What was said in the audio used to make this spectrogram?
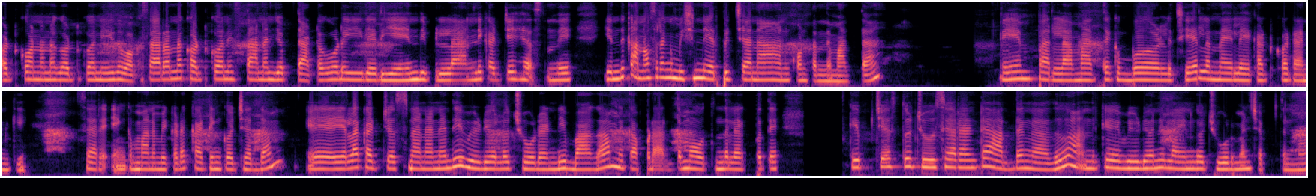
కట్టుకోనన్నా కట్టుకొని ఇది ఒకసారన్నా కట్టుకొని ఇస్తానని చెప్తే అట్ట కూడా ఇయలేదు ఏంది పిల్ల? అన్ని కట్ చేసేస్తుంది. ఎందుకు అనవసరంగా మిషన్ నేర్పించానా అనుకుంటుంది మా అత్త. ఏం పర్లా మా అత్తకి బోల్డ్ చీరలు ఉన్నాయిలే కట్టుకోవడానికి సరే ఇంకా మనం ఇక్కడ కటింగ్కి వచ్చేద్దాం. ఎలా కట్ చేస్తున్నాను అనేది వీడియోలో చూడండి బాగా. మీకు అప్పుడు అర్థం అవుతుంది లేకపోతే స్కిప్ చేస్తూ చూసారంటే అర్థం కాదు. అందుకే వీడియోని లైన్గా చూడమని చెప్తున్నా.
